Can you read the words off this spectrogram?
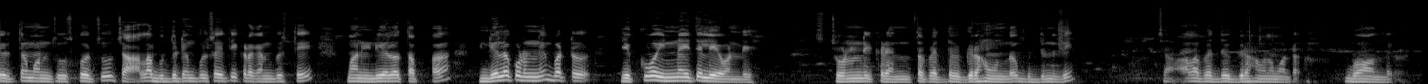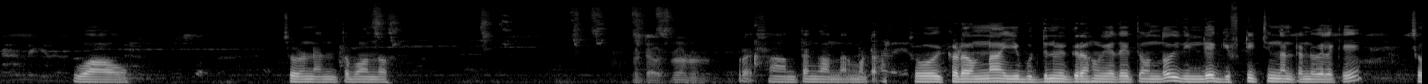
చరిత్ర మనం చూసుకోవచ్చు. చాలా బుద్ధ టెంపుల్స్ అయితే ఇక్కడ కనిపిస్తాయి. మన ఇండియాలో తప్ప. ఇండియాలో కూడా ఉన్నాయి బట్ ఎక్కువ ఇన్ అయితే లేవండి. చూడండి ఇక్కడ ఎంత పెద్ద విగ్రహం ఉందో బుద్ధునిది. చాలా పెద్ద విగ్రహం అనమాట బాగుంది. వావ్. చూడండి ఎంత బాగుందో. ప్రశాంతంగా ఉందన్నమాట. సో ఇక్కడ ఉన్న ఈ బుద్ధుని విగ్రహం ఏదైతే ఉందో ఇది ఇండియా గిఫ్ట్ ఇచ్చిందంటండి వీళ్ళకి. సో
